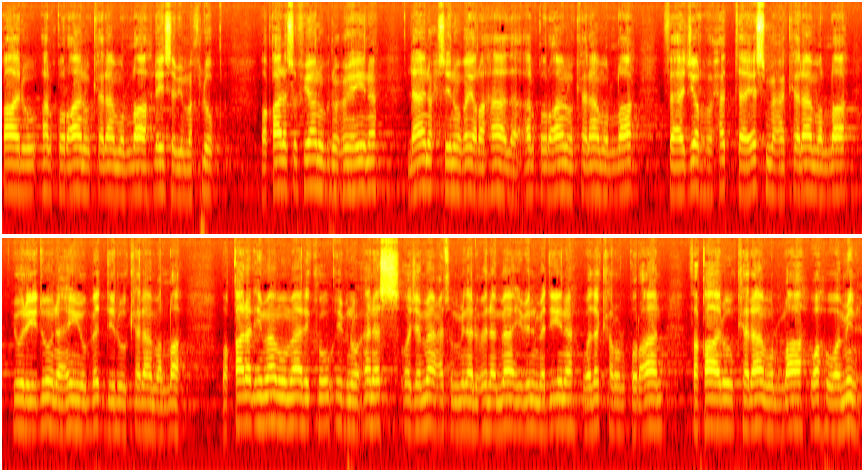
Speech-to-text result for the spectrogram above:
قالوا القرآن كلام الله ليس بمخلوق. وقال سفيان بن عيينة لا نحسن غير هذا القرآن كلام الله فأجره حتى يسمع كلام الله يريدون أن يبدلوا كلام الله. وقال الإمام مالك ابن أنس وجماعة من العلماء بالمدينة وذكروا القرآن فقالوا كلام الله وهو منه.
